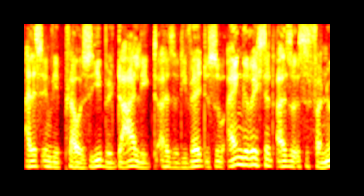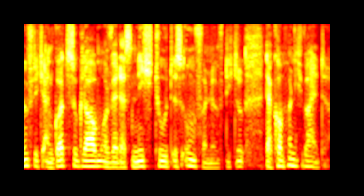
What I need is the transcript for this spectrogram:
alles irgendwie plausibel da liegt. Also die Welt ist so eingerichtet, also ist es vernünftig, an Gott zu glauben und wer das nicht tut, ist unvernünftig. Da kommt man nicht weiter.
